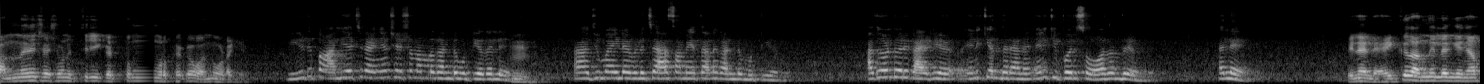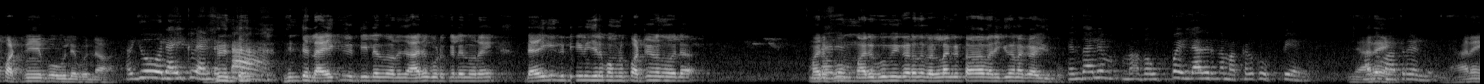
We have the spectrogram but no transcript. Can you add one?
വന്നതിന് ശേഷമാണ് ഇത്തിരി കെട്ടും മുറുക്കൊക്കെ വന്നു തുടങ്ങിയത്. വീട് പാലിയച്ച് കഴിഞ്ഞതിന് ശേഷം നമ്മൾ കണ്ടുമുട്ടിയതല്ലേ? ജുമയിലെ വിളിച്ച ആ സമയത്താണ് കണ്ടുമുട്ടിയത്. അതുകൊണ്ട് ഒരു കാര്യം എനിക്ക് എന്തരാണ് എനിക്കിപ്പോൾ ഒരു സ്വാതന്ത്ര്യമുണ്ട്. അല്ലേ? പിന്നെ ലൈക്ക് തന്നില്ലെങ്കിൽ ഞാൻ പട്ടിണിയായി പോകില്ലേ പുന്ന? അയ്യോ ലൈക്ക് വേണ്ട നിന്റെ ലൈക്ക് കിട്ടിയില്ലെന്ന് പറഞ്ഞാൽ ആരും കൊടുക്കില്ലെന്ന് പറയും. ലൈക്ക് കിട്ടിയില്ലെങ്കിൽ ചിലപ്പോൾ നമ്മൾ പട്ടിണിയൊന്നും പോലെ മരുഭൂമി മരുഭൂമി കിടന്ന് വെള്ളം കിട്ടാതെ മരിക്കുന്നതൊക്കെ എന്തായാലും ഉപ്പ ഇല്ലാതിരുന്ന മക്കൾക്ക് ഉപ്പയായി. ഞാനേ മാത്രമേ ഉള്ളൂ. ഞാനേ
